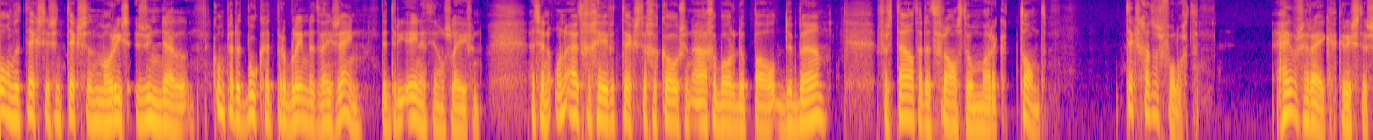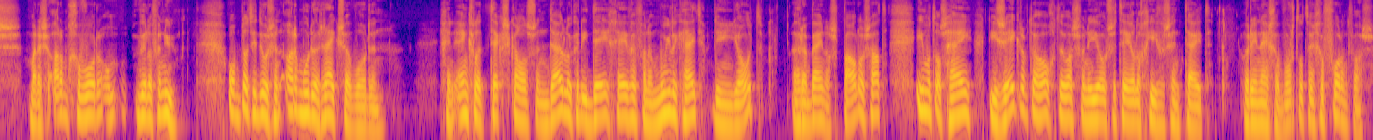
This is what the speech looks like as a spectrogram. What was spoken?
volgende tekst is een tekst van Maurice Zundel. Komt uit het boek Het probleem dat wij zijn, de drie eenheid in ons leven. Het zijn onuitgegeven teksten gekozen en aangeboden door Paul Debin, vertaald uit het Frans door Marc Tant. De tekst gaat als volgt. Hij was rijk, Christus, maar is arm geworden omwille van u, opdat hij door zijn armoede rijk zou worden. Geen enkele tekst kan ons een duidelijker idee geven van een moeilijkheid die een Jood, rabbijn als Paulus had, iemand als hij die zeker op de hoogte was van de Joodse theologie van zijn tijd, waarin hij geworteld en gevormd was.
